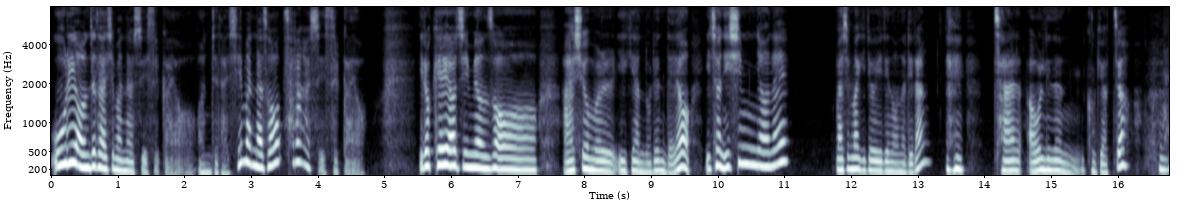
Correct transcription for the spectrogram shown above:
우리 언제 다시 만날 수 있을까요? 언제 다시 만나서 사랑할 수 있을까요? 이렇게 헤어지면서 아쉬움을 얘기한 노래인데요. 2020년의 마지막 일요일인 오늘이랑 잘 어울리는 곡이었죠?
